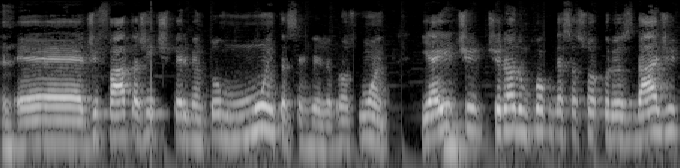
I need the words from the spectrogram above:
é, de fato, a gente experimentou muita cerveja bronze, muito. E aí, tirando um pouco dessa sua curiosidade,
